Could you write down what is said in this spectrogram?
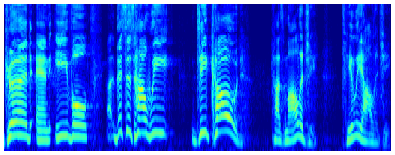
good and evil. Uh, this is how we decode cosmology, teleology,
